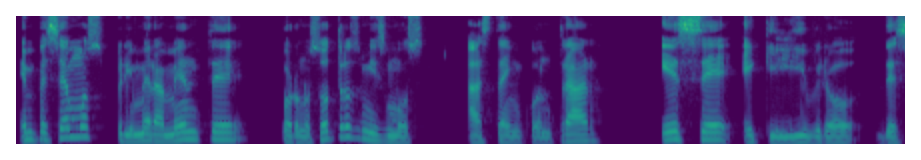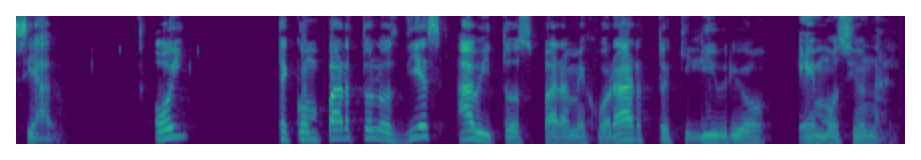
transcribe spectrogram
Empecemos primeramente por nosotros mismos hasta encontrar ese equilibrio deseado. Hoy te comparto los 10 hábitos para mejorar tu equilibrio emocional.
